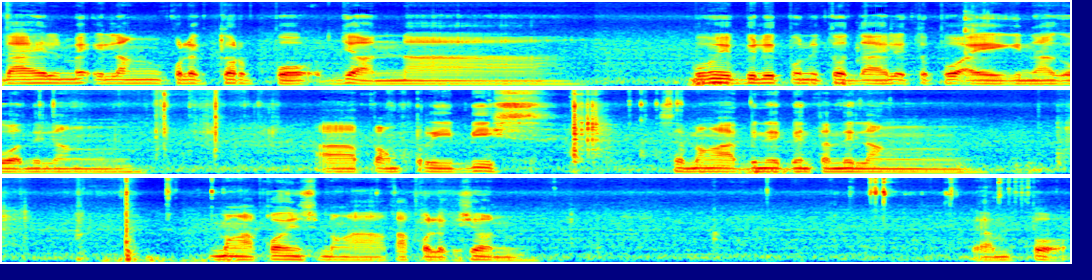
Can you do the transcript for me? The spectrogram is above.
Dahil may ilang kolektor po dyan na bumibili po nito dahil ito po ay ginagawa nilang ah, pang freebies sa mga binibenta nilang mga coins, mga kakoleksyon. Yan po.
